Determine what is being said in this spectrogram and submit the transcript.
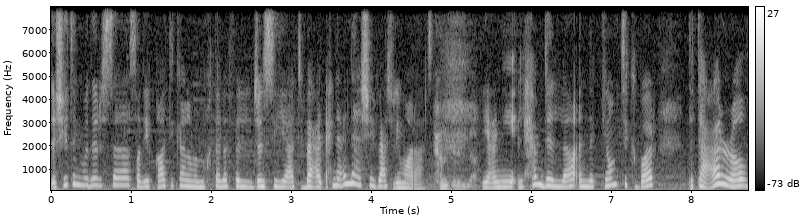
دشيت المدرسة صديقاتي كانوا من مختلف الجنسيات بعد. إحنا عندنا هالشيء بعد في الإمارات. الحمد لله. يعني الحمد لله إنك يوم تكبر تتعرض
